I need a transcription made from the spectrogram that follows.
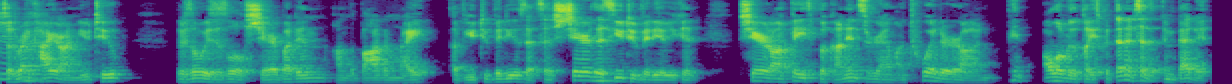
So mm-hmm. to rank mm-hmm. higher on YouTube, there's always this little share button on the bottom right of YouTube videos that says share this YouTube video. You could share it on Facebook, on Instagram, on Twitter, on all over the place. But then it says embed it.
